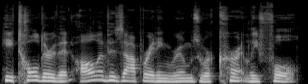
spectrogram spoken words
He told her that all of his operating rooms were currently full.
